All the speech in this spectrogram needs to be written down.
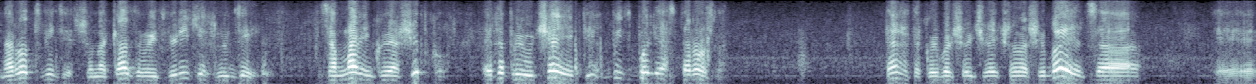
народ видит, что наказывает великих людей за маленькую ошибку, это приучает их быть более осторожным. Даже такой большой человек, что он ошибается, э,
